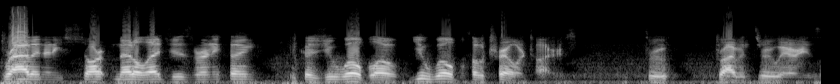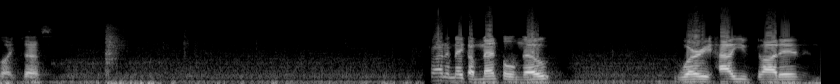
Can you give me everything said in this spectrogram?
grabbing any sharp metal edges or anything, because you will blow you will blow trailer tires through driving through areas like this. Trying to make a mental note where how you got in and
